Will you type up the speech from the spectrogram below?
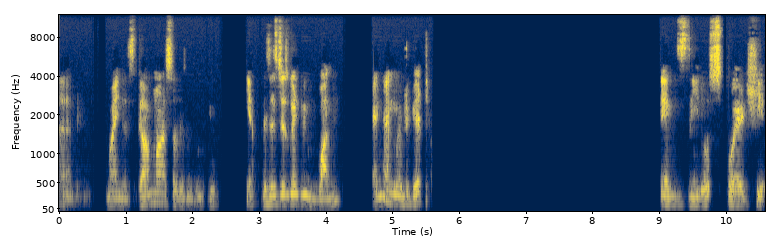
uh, minus gamma so this is going to be yeah this is just going to be 1 and i'm going to get x0 squared here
